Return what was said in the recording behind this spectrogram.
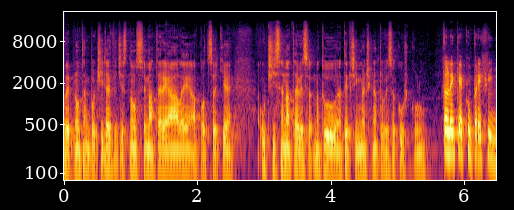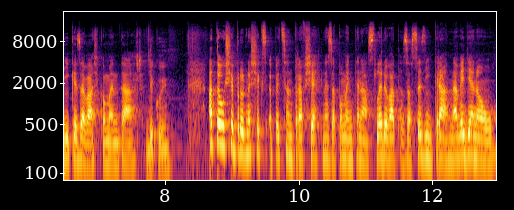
vypnout ten počítač, vytisknou si materiály a v podstatě učí se na, té, na, tu, na ty příjmečky na tu vysokou školu. Tolik jako Rychlý, díky za váš komentář. Děkuji. A to už je pro dnešek z Epicentra vše. Nezapomeňte nás sledovat zase zítra na viděnou.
